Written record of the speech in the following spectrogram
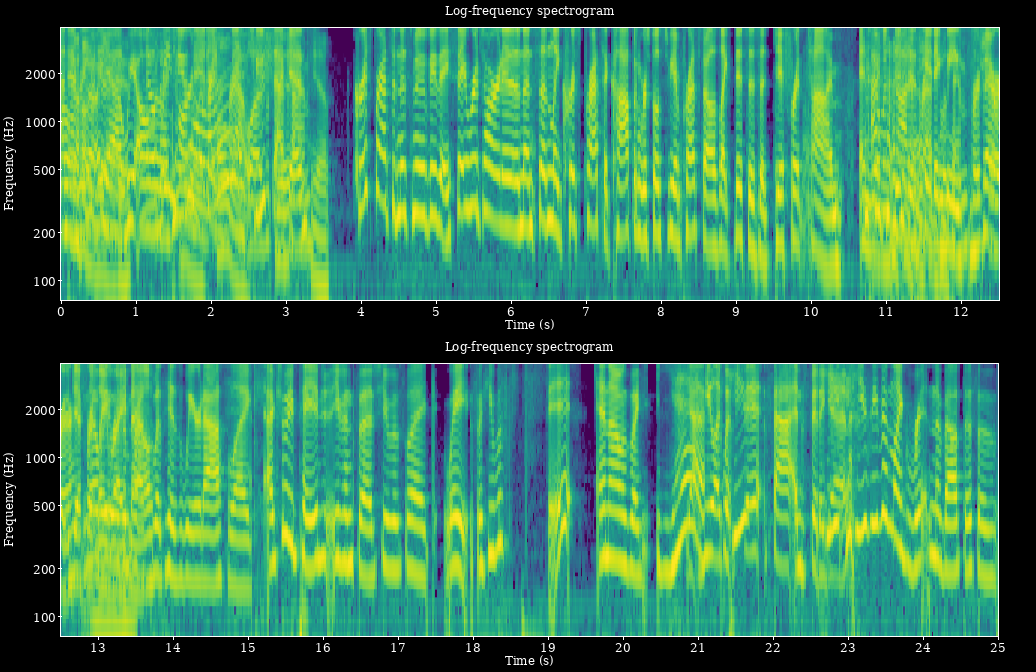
And Oh, everyone right. So, yeah, we all Nobody were knew like, who Chris Chris Pratt Pratt in two at the time. seconds. Yeah. Chris Pratt's in this movie. They say retarded, and then suddenly Chris Pratt's a cop, and we're supposed to be impressed. I was like, this is a different time, and which this is hitting me for very sure. differently Nobody was right impressed now. with his weird ass like Actually, Paige even said she was like, "Wait, so he was fit?" And I was like, "Yeah, yeah he like went he's- fit fat and fit he- again he's even like written about this as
